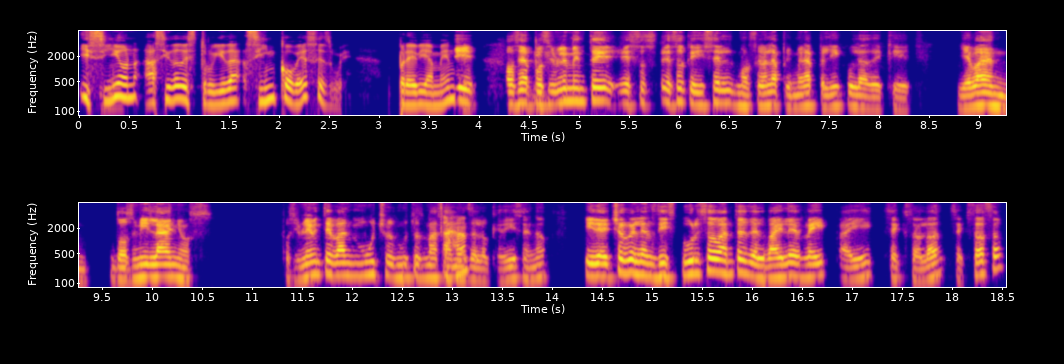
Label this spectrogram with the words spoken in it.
Y Sion ha sido destruida cinco veces, güey, previamente. Sí, o sea, posiblemente eso, es- eso que dice el Morfeo en la primera película de que llevan dos mil años, posiblemente van muchos, muchos más Ajá. años de lo que dicen, ¿no? Y de hecho, en el discurso antes del baile rape ahí, sexolo- sexoso,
